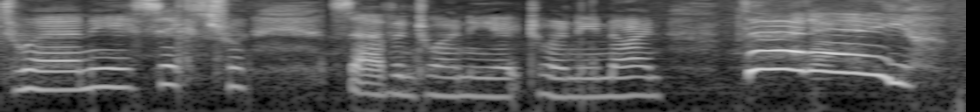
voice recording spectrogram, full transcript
26, 27, 28, 29, 30.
